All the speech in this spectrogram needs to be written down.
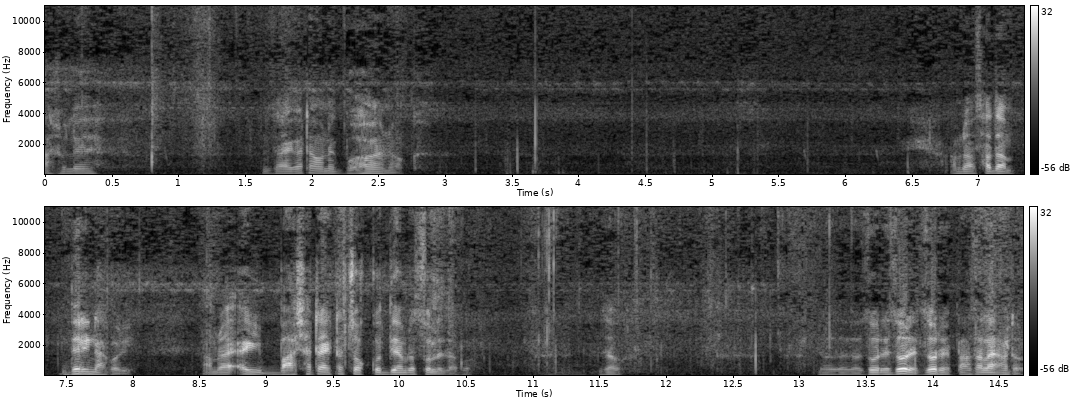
আসলে জায়গাটা অনেক ভয়ানক। আমরা সাদাম, দেরি না করি। আমরা এই বাসাটা একটা চক্কর দিয়ে আমরা চলে যাব। যাও। জোরে জোরে জোরে পাঁচালায় হাঁটো।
